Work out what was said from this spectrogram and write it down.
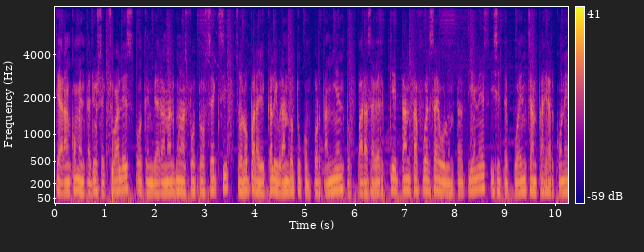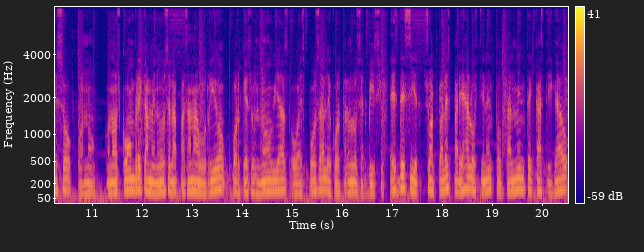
te harán comentarios sexuales o te enviarán algunas fotos sexy solo para ir calibrando tu comportamiento, para saber qué tanta fuerza de voluntad tienes y si te pueden chantajear con eso o no. Conozco hombres que a menudo se la pasan aburrido porque sus novias o esposas le cortaron los servicios. Es decir, sus actuales parejas los tienen totalmente castigado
